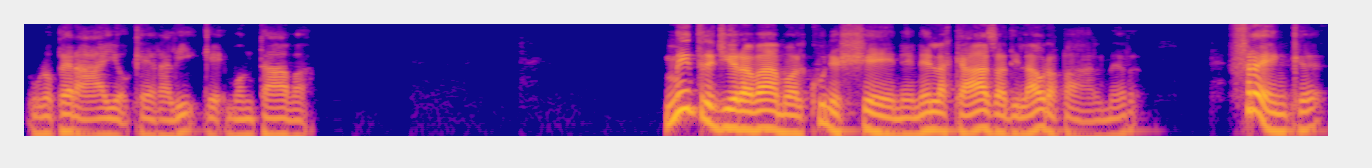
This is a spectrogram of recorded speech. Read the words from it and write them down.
un operaio che era lì che montava. Mentre giravamo alcune scene nella casa di Laura Palmer, Frank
